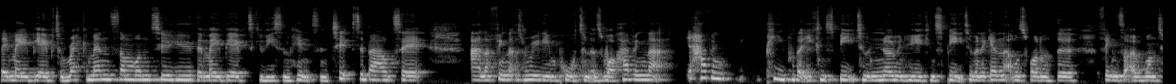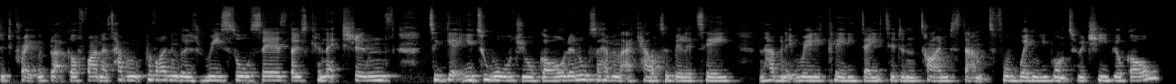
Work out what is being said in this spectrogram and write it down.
They may be able to recommend someone to you, they may be able to give you some hints and tips about it. And I think that's really important as well. Having that, having people that you can speak to and knowing who you can speak to. And again, that was one of the things that I wanted to create with Black Girl Finance, having providing those resources, those connections to get you towards your goal, and also having that accountability and having it really clearly dated and time stamped for when you want to achieve your goal.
